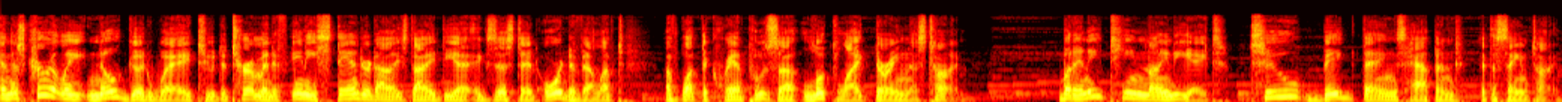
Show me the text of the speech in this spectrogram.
and there's currently no good way to determine if any standardized idea existed or developed of what the Krampusa looked like during this time. But in 1898, two big things happened at the same time.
